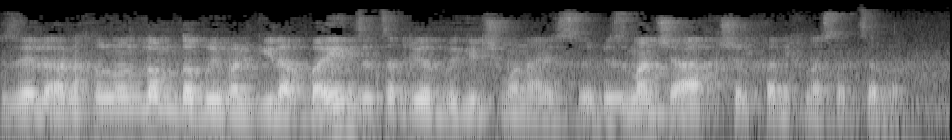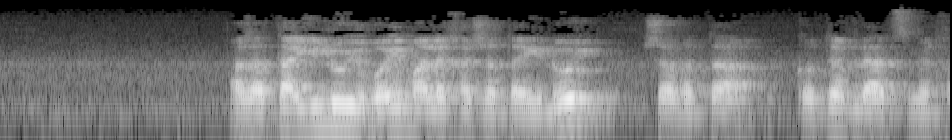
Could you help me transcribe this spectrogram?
זה, אנחנו לא- לא מדברים על גיל 40, זה צריך להיות בגיל 18, בזמן שהאח שלך נכנס לצבא. אז אתה עילוי, רואים עליך שאתה עילוי, עכשיו אתה כותב לעצמך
